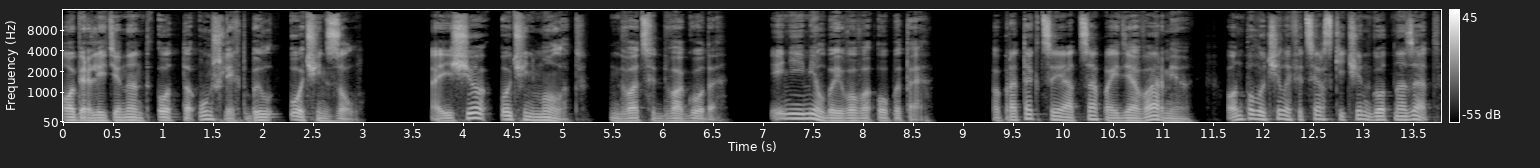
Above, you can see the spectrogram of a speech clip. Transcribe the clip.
Обер-лейтенант Отто Уншлихт был очень зол. А еще очень молод. 22 года, и не имел боевого опыта. По протекции отца, пойдя в армию, он получил офицерский чин год назад.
